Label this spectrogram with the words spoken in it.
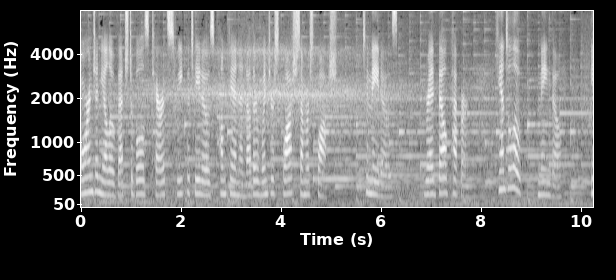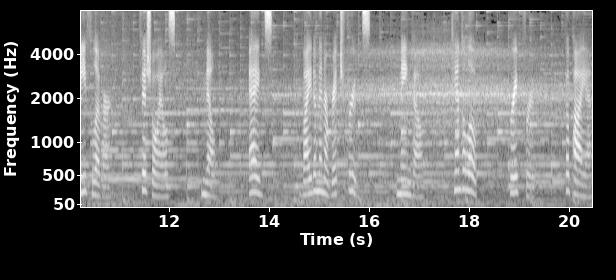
orange and yellow vegetables, carrots, sweet potatoes, pumpkin and other winter squash, summer squash. Tomatoes. Red bell pepper. Cantaloupe, mango. Beef liver. Fish oils. Milk. Eggs. Vitamin A-rich fruits. Mango. Cantaloupe grapefruit, papaya,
